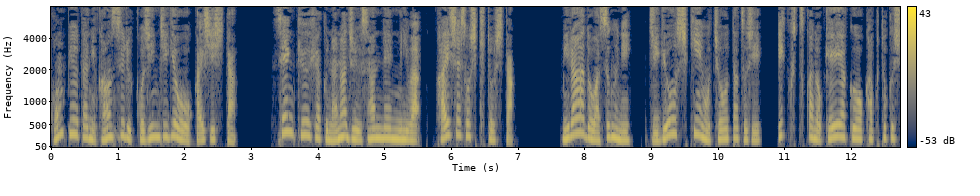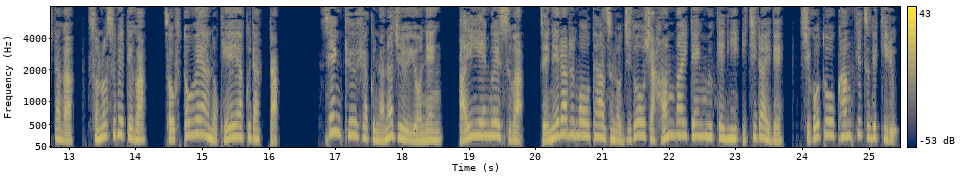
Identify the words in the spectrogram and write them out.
コンピュータに関する個人事業を開始した。1973年には会社組織とした。ミラードはすぐに事業資金を調達し、いくつかの契約を獲得したが、そのすべてがソフトウェアの契約だった。1974年、IMS はゼネラルモーターズの自動車販売店向けに1台で仕事を完結できる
